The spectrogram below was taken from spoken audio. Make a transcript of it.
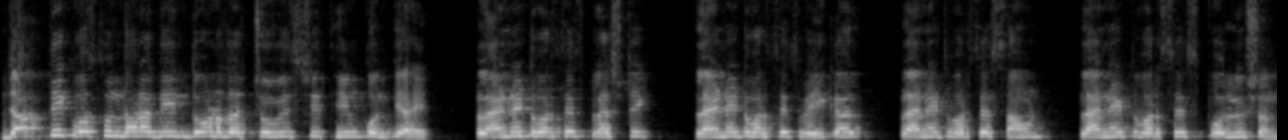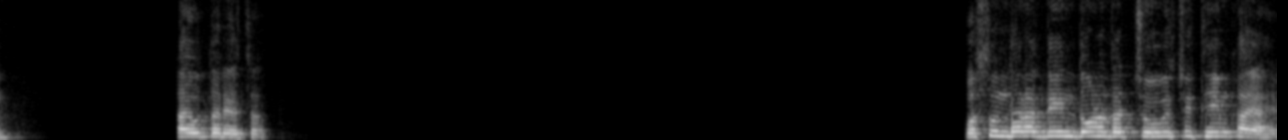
जागतिक वसुंधरा दिन दोन हजार चोवीस ची थीम कोणती आहे? Planet versus plastic planet versus vehicle planet versus sound planet versus pollution काय उत्तर याचं वसुंधरा दिन दोन हजार चोवीस ची थीम काय आहे?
